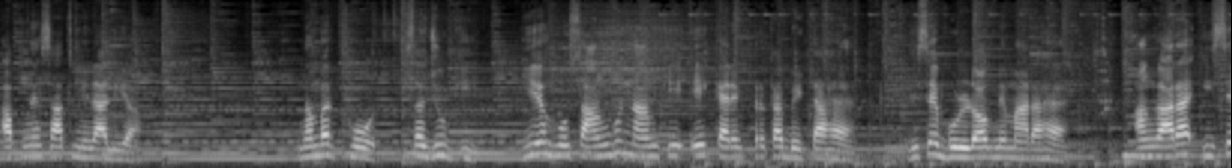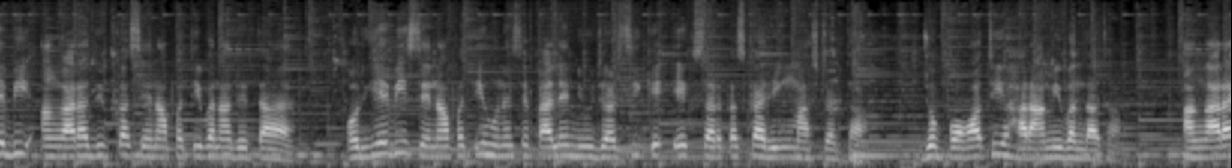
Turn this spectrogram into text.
अपने साथ मिला लिया। Number four, Suzuki. ये होसांगु नाम के एक कैरेक्टर का बेटा है, जिसे बुलडॉग ने मारा है। अंगारा इसे भी अंगारा द्वीप का सेनापति बना देता है, और ये भी सेनापति होने से पहले न्यू जर्सी के एक सर्कस का रिंग मास्टर था, जो बहुत ही हरामी बंदा था। अंगारा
